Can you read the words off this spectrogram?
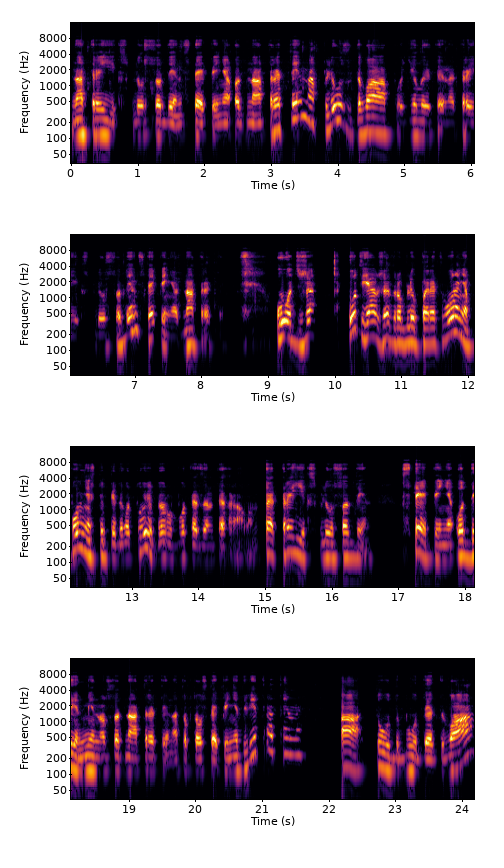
на 3х плюс 1 степені 1 третина плюс 2 поділити на 3х плюс 1 степені 1 третина. Отже, тут я вже зроблю перетворення, повністю підготую до роботи з інтегралом. Це 3х плюс 1 в степені 1 мінус 1 третина, тобто в степені 2 третини, а тут буде 2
